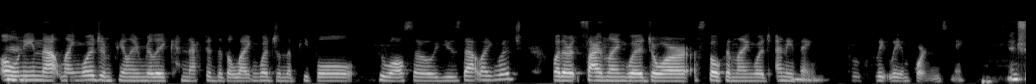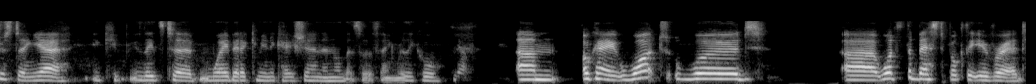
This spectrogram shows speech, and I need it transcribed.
owning that language and feeling really connected to the language and the people who also use that language whether it's sign language or a spoken language anything completely important to me Interesting. Yeah, it, keep, it leads to way better communication and all that sort of thing. Really cool. Yeah. Um, okay, what would uh, what's the best book that you've read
